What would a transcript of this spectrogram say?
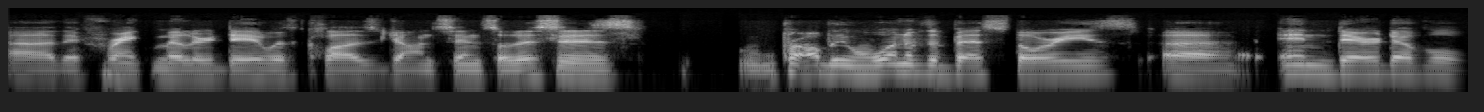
uh, that Frank Miller did with Klaus Janson. So this is probably one of the best stories uh, in Daredevil's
